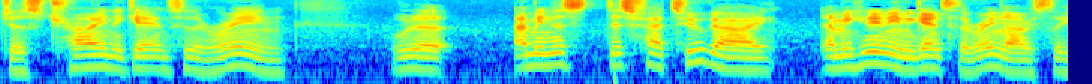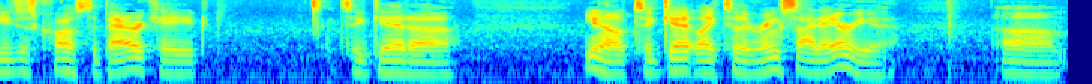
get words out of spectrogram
just trying to get into the ring with a i mean this this fatu guy i mean he didn't even get into the ring obviously. He just crossed the barricade to get uh you know to get like to the ringside area. Um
